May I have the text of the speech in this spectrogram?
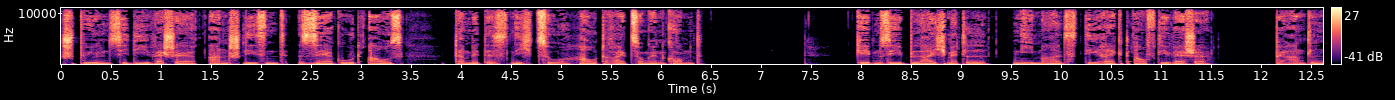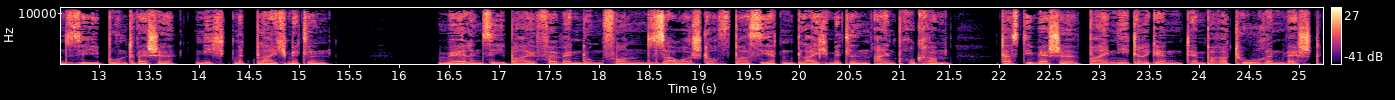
spülen Sie die Wäsche anschließend sehr gut aus, damit es nicht zu Hautreizungen kommt. Geben Sie Bleichmittel niemals direkt auf die Wäsche. Behandeln Sie Buntwäsche nicht mit Bleichmitteln. Wählen Sie bei Verwendung von sauerstoffbasierten Bleichmitteln ein Programm, das die Wäsche bei niedrigen Temperaturen wäscht.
